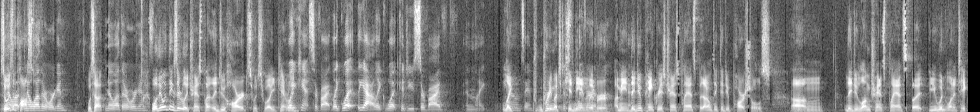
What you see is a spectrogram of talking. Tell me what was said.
so no, is it possible? No other organ. What's that? No other organs. Well, the only things they really transplant, they do hearts, which well you can't really. well, you can't survive. Like what? Yeah, like what could you survive in like? You like know what I'm saying? pr- pretty much Just kidney and liver and liver. lung. I mean, Okay. they do pancreas transplants, but I don't think they do partials. Mm-hmm. Um, they do lung transplants, but you wouldn't want to take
